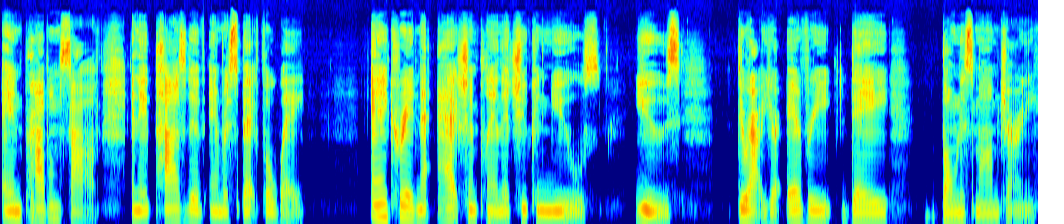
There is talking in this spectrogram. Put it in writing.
and problem solve in a positive and respectful way, and creating an action plan that you can use use throughout your everyday bonus mom journey.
